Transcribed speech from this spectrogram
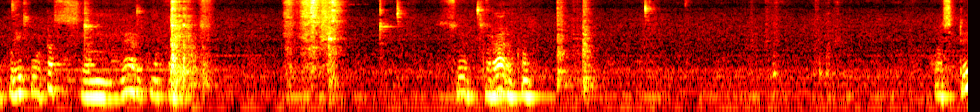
இப்படி போட்டால் செம்மையாக இருக்கும் மக்கள். சூப்பராக இருக்கும். ஃபஸ்ட்டு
